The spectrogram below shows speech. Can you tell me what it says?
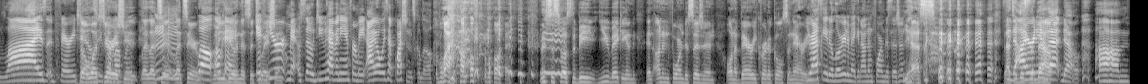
Lies and fairy tales. So what's you your issue? Let, let's hear. Mm-hmm. Let's hear. Well, what okay. do you do in this situation? If you're ma- so, do you have any information? I always have questions, Khalil. Wow, come on. this is supposed to be you making an, an uninformed decision on a very critical scenario. You're asking a lawyer to make an uninformed decision. Yes. See the what this is irony of that? No. Um,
